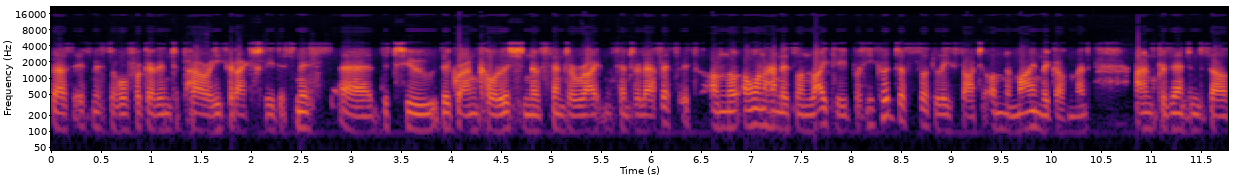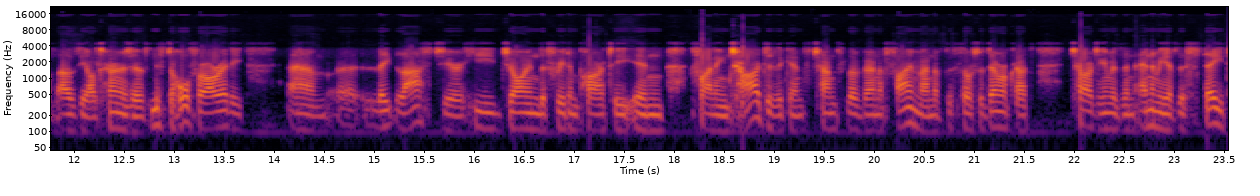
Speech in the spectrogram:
that if Mr. Hofer got into power, he could actually dismiss uh, the two, the grand coalition of centre right and centre left. It's, it's on the on one hand, it's unlikely, but he could just subtly start to undermine the government and present himself as the alternative. Mr. Hofer already um, uh, late last year, he joined the Freedom Party in filing charges against Chancellor Werner Faymann of the Social Democrats, charging him as an enemy of the state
